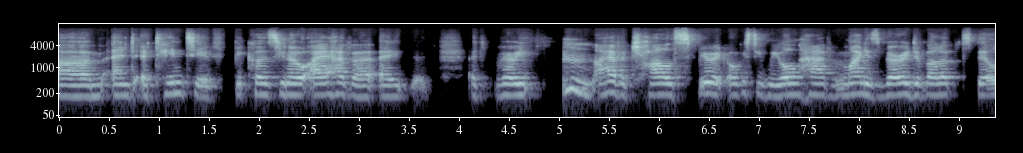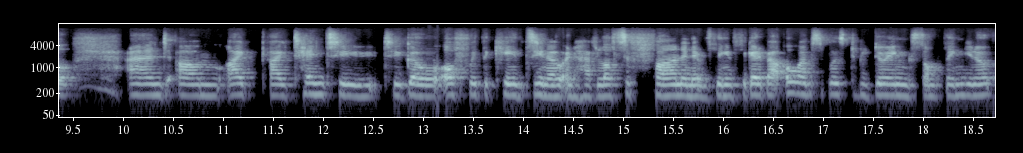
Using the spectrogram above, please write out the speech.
Um, and attentive because you know I have a, a, a very I have a child spirit. Obviously, we all have. Mine is very developed still, and um, I I tend to to go off with the kids, you know, and have lots of fun and everything, and forget about oh, I'm supposed to be doing something, you know.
